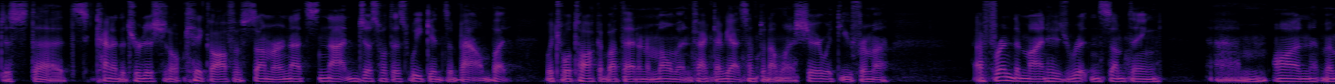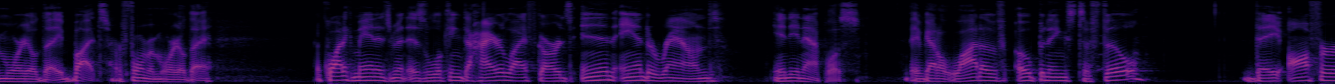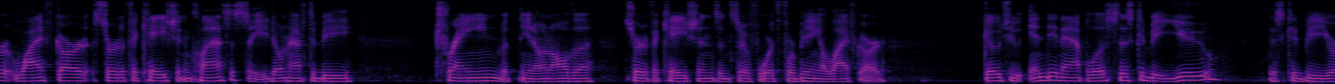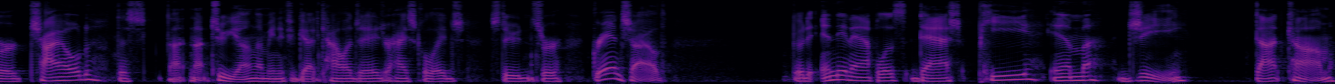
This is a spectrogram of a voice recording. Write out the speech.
just, uh, it's kind of the traditional kickoff of summer, and that's not just what this weekend's about, but which we'll talk about that in a moment. In fact, I've got something I want to share with you from a a friend of mine who's written something um, on Memorial Day, but or for Memorial Day. Aquatic Management is looking to hire lifeguards in and around Indianapolis. They've got a lot of openings to fill. They offer lifeguard certification classes, so you don't have to be trained with you know and all the certifications and so forth for being a lifeguard. Go to Indianapolis. This could be you this could be your child. This not not too young. I mean, if you've got college age or high school age students or grandchild, go to Indianapolis-PMG.com.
